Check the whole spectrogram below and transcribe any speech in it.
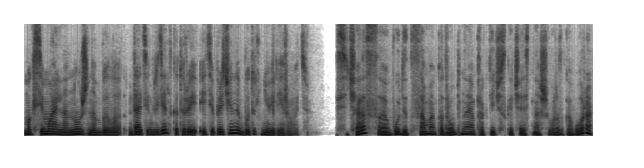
максимально нужно было дать ингредиент, которые эти причины будут нивелировать. Сейчас э, будет самая подробная практическая часть нашего разговора.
